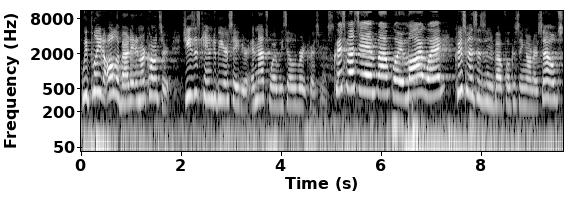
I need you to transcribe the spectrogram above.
We played all about it in our concert. Jesus came to be our Savior, and that's why we celebrate Christmas. Christmas isn't about going my way. Christmas isn't about focusing on ourselves.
